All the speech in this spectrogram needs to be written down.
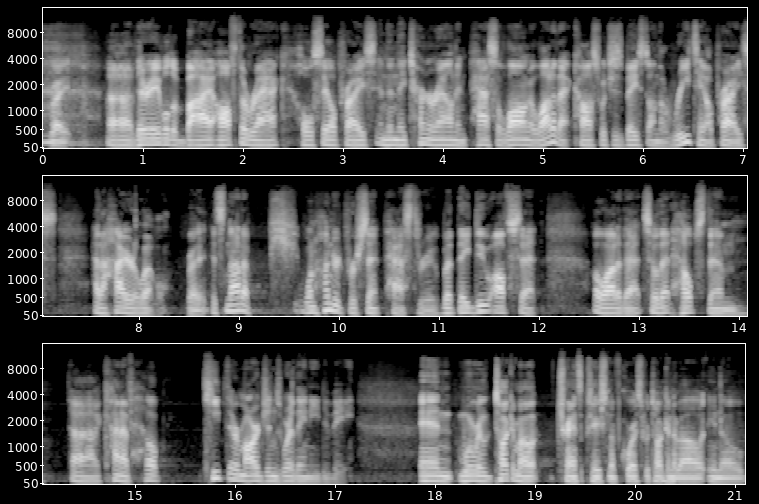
Right. Uh, they're able to buy off the rack wholesale price, and then they turn around and pass along a lot of that cost, which is based on the retail price at a higher level. Right. It's not a 100% pass through, but they do offset a lot of that. So that helps them uh, kind of help keep their margins where they need to be. And when we're talking about transportation, of course, we're talking about you know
